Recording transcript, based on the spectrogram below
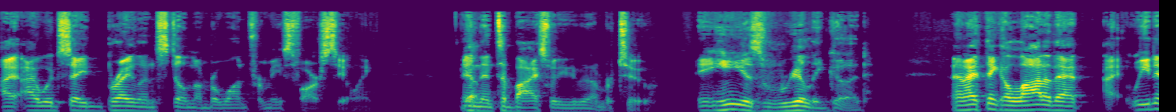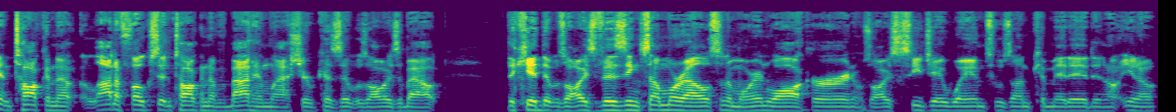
I, I would say Braylon's still number one for me as far as ceiling, and Yep. then Tobias would be number two. He is really good. And I think a lot of that we didn't talk enough. A lot of folks didn't talk enough about him last year because it was always about the kid that was always visiting somewhere else, and Amorion Walker, and it was always C.J. Williams who was uncommitted and you know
